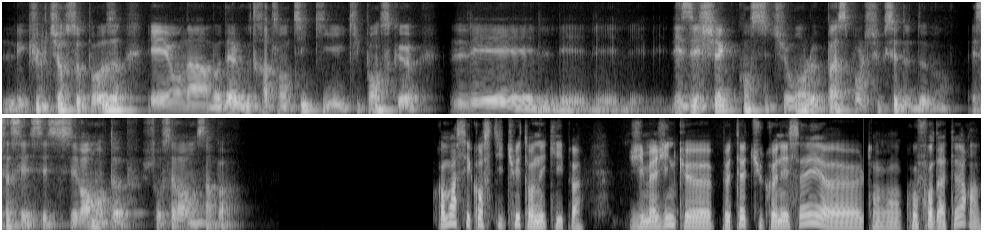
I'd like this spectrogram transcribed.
les cultures s'opposent, et on a un modèle outre-Atlantique qui, qui pense que les, les, les, les, échecs constitueront le pass pour le succès de demain. Et ça, c'est vraiment top. Je trouve ça vraiment sympa. Comment s'est constituée ton équipe? J'imagine que peut-être tu connaissais euh, ton cofondateur.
